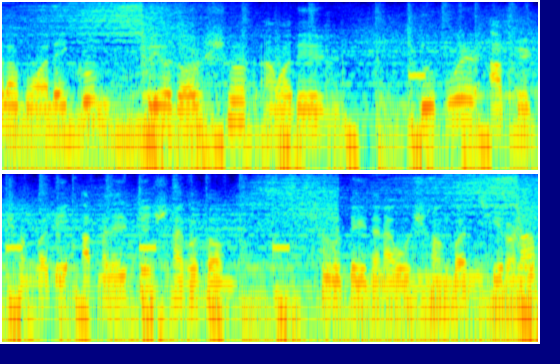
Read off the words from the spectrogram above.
আসসালামু আলাইকুম। প্রিয় দর্শক, আমাদের দুপুরের আপডেট সংবাদে আপনাদেরকে স্বাগতম। শুরুতেই জানাব সংবাদ শিরোনাম।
